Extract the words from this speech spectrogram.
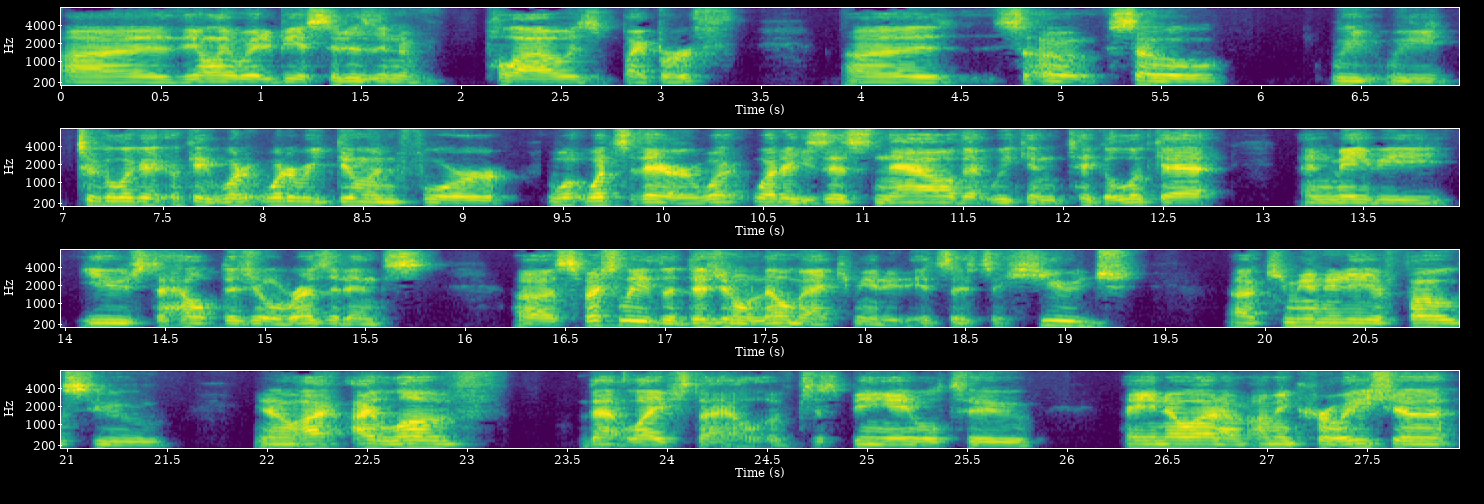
Uh, the only way to be a citizen of Palau is by birth. Uh, so so we we took a look at okay what what are we doing for what what's there what what exists now that we can take a look at and maybe use to help digital residents uh, especially the digital nomad community. It's it's a huge uh, community of folks who, you know, I, I love that lifestyle of just being able to, hey, you know what, I'm, I'm in Croatia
